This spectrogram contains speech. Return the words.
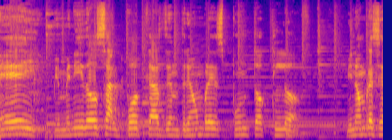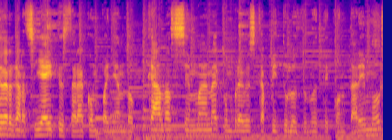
Hey, bienvenidos al podcast de entrehombres.club. Mi nombre es Eder García y te estaré acompañando cada semana con breves capítulos donde te contaremos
